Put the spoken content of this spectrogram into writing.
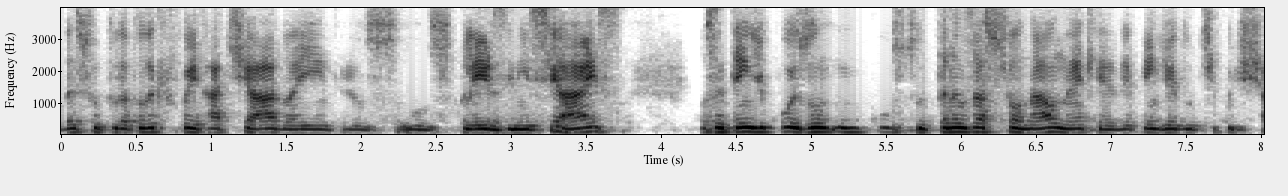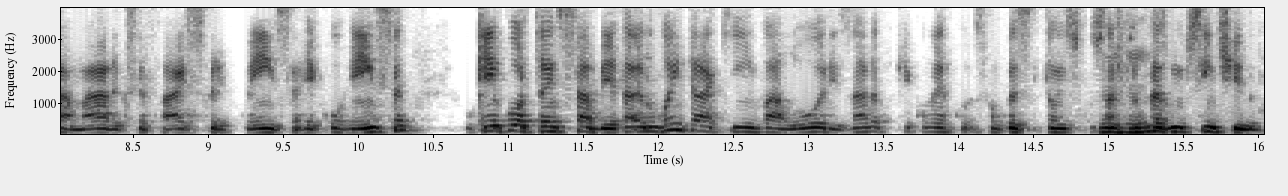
da estrutura toda que foi rateado aí entre os, os players iniciais. Você tem depois um, um, custo transacional, né, que depende do tipo de chamada que você faz, frequência, recorrência. O que é importante saber, tá? Eu não vou entrar aqui em valores, nada, porque como é, são coisas que estão em discussão, uhum. acho que não uhum. faz muito sentido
